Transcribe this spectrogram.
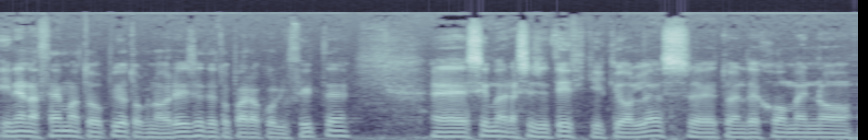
είναι ένα θέμα το οποίο το γνωρίζετε, το παρακολουθείτε. Ε, σήμερα συζητήθηκε κιόλας ε, το ενδεχόμενο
